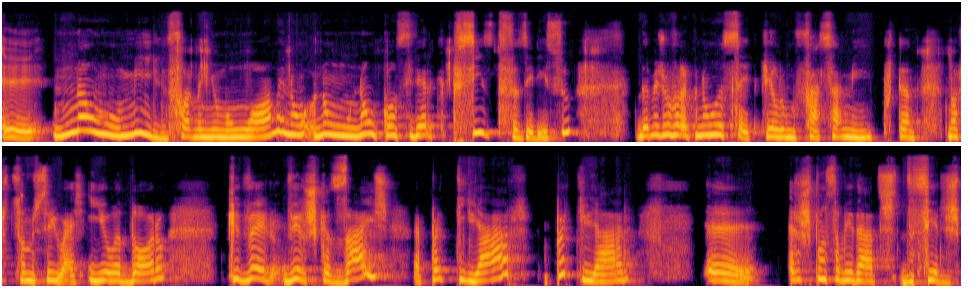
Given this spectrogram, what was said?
eh, não humilho de forma nenhuma um homem, não, não, não considero que preciso de fazer isso, da mesma forma que não aceito que ele me faça a mim. Portanto, nós somos iguais. E eu adoro que ver, ver os casais a partilhar, partilhar uh, as responsabilidades de seres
